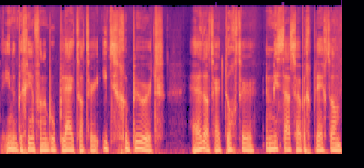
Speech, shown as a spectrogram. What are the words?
in het begin van het boek blijkt dat er iets gebeurt. Hè, dat haar dochter een misdaad zou hebben gepleegd, dan,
